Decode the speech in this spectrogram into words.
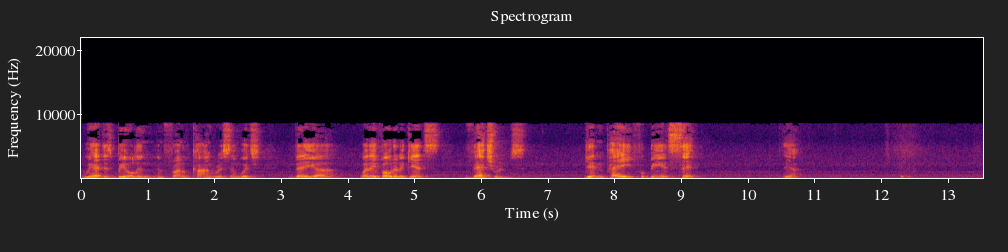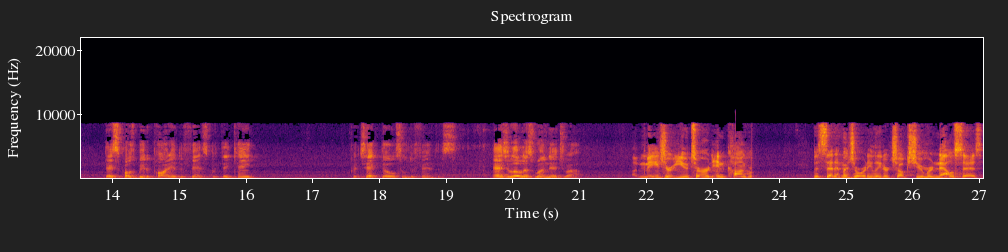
we had this bill in, in front of Congress in which they uh, well they voted against veterans getting paid for being sick. Yeah. They're supposed to be the party of defense, but they can't protect those who defend us. Angelo, let's run that drop. A major U turn in Congress. The Senate Majority Leader Chuck Schumer now says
